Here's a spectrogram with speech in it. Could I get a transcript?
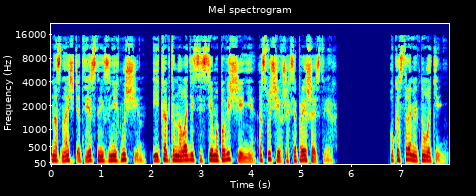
назначить ответственных за них мужчин и как-то наладить систему оповещения о случившихся происшествиях. У костра мелькнула тень.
